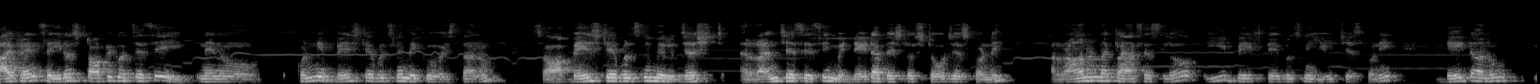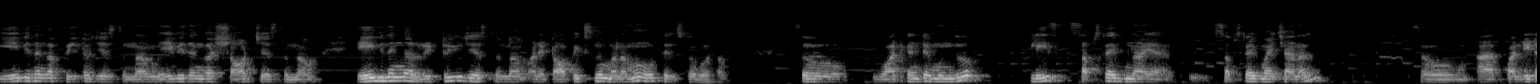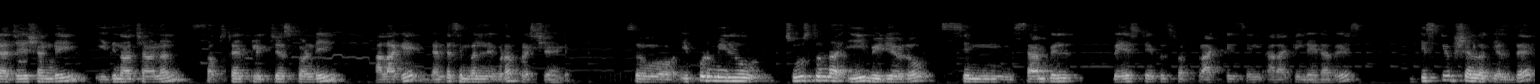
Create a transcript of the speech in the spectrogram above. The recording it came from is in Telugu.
హాయ్ ఫ్రెండ్స్ ఈరోజు టాపిక్ వచ్చేసి నేను కొన్ని బేస్ టేబుల్స్ని మీకు ఇస్తాను. సో ఆ బేస్ టేబుల్స్ని మీరు జస్ట్ రన్ చేసేసి మీ డేటాబేస్లో స్టోర్ చేసుకోండి. రానున్న క్లాసెస్లో ఈ బేస్ టేబుల్స్ని యూజ్ చేసుకొని డేటాను ఏ విధంగా ఫిల్టర్ చేస్తున్నాం ఏ విధంగా షార్ట్ చేస్తున్నాం ఏ విధంగా రిట్రీవ్ చేస్తున్నాం అనే టాపిక్స్ను మనము తెలుసుకోబోతాం. సో వాటికంటే ముందు ప్లీజ్ సబ్స్క్రైబ్ నా subscribe my channel so Pandit Ajesh అండి ఇది నా ఛానల్. సబ్స్క్రైబ్ క్లిక్ చేసుకోండి. అలాగే గంట సింబల్ని కూడా ప్రెస్ చేయండి. సో ఇప్పుడు మీరు చూస్తున్న ఈ వీడియోలో sim sample base tables for practice in Oracle database డిస్క్రిప్షన్లోకి వెళ్తే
